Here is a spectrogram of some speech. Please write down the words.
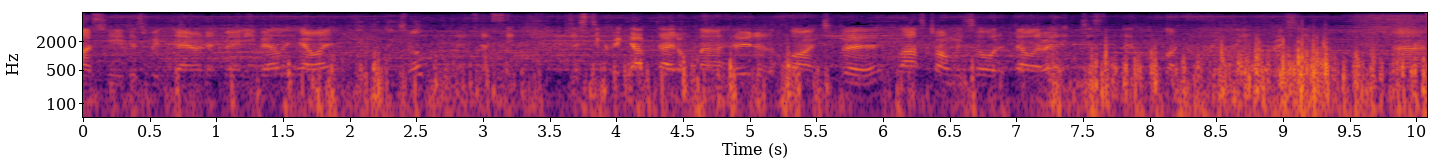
Nice here just with Darren at Moonee Valley. How are you? Thanks, Rob. Fantastic. Just a quick update on Mahuta, the Flying Spur. Last time we saw it at Ballarat, it just it looked like a really impressive uh,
